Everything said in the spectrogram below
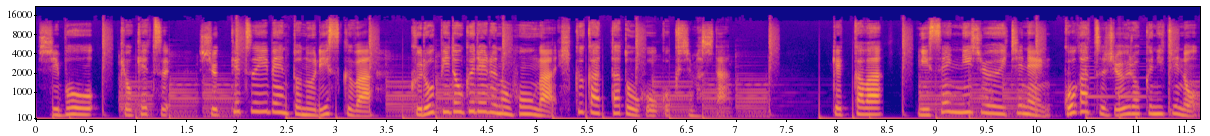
死亡、虚血、出血イベントのリスクはクロピドグレルの方が低かったと報告しました。結果は2021年5月16日の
